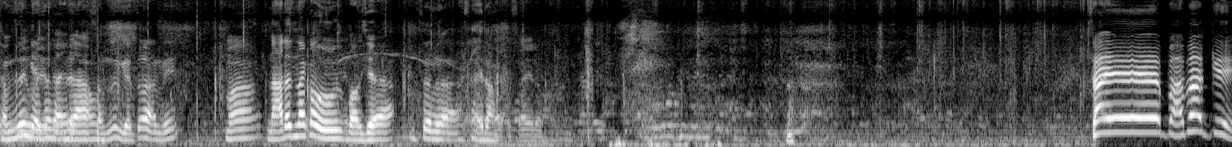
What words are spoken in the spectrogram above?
समजून घ्यायचं सायराम. समजून घेतो आम्ही. मग नाराज नका हो भाऊजा. चल सायराम. साईराम साहेब बाबा के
